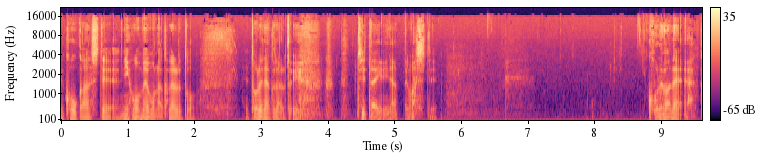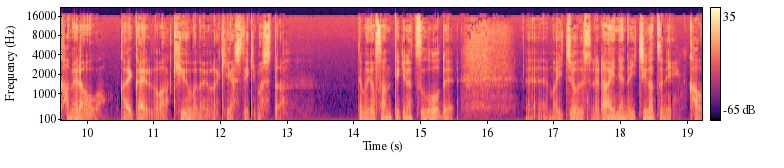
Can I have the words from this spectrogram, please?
交換して2本目もなくなると、取れなくなるという事態になってまして。これはね、カメラを買い替えるのは急務のような気がしてきました。でも予算的な都合で、えー、まあ、一応ですね、来年の1月に買う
